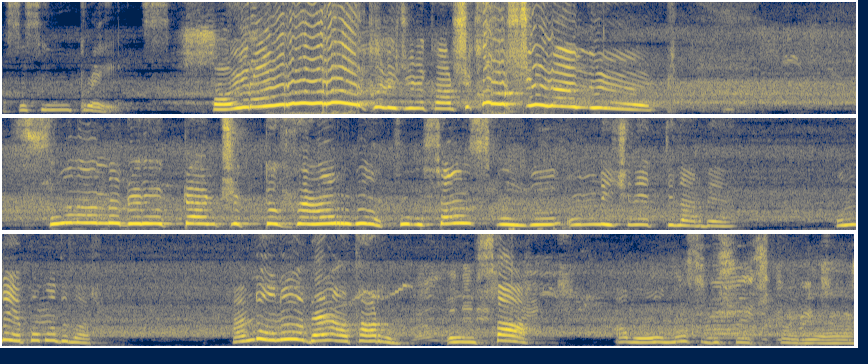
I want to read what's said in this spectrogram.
Assassin's Creed. Hayır hayır hayır hayır. Kaleciyle karşı karşıya geldik. Son anda direkten çıktı. Fenerbahçe bir şans buldu. Onun da için ettiler be. Onu da yapamadılar. Hem de onu ben atardım. Olsa. Ama o nasıl dışarı çıkar ya.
